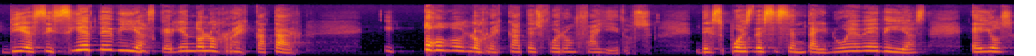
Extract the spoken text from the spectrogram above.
17 días queriéndolos rescatar y todos los rescates fueron fallidos. Después de 69 días, ellos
